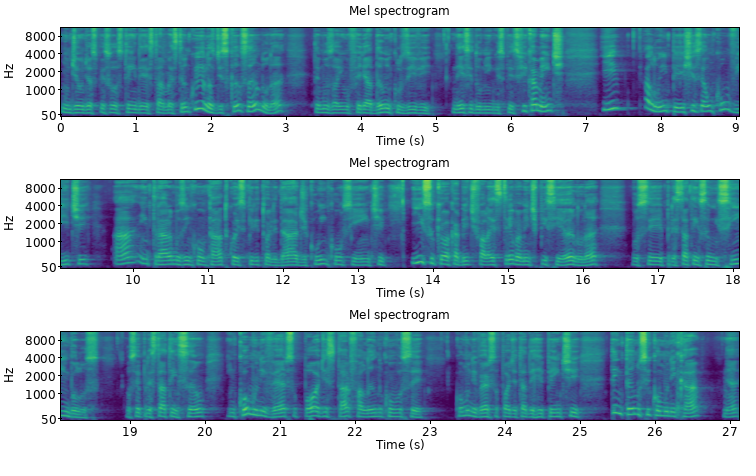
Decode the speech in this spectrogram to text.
um dia onde as pessoas tendem a estar mais tranquilas, descansando, né? Temos aí um feriadão, inclusive, nesse domingo especificamente. E a lua em peixes é um convite a entrarmos em contato com a espiritualidade, com o inconsciente. Isso que eu acabei de falar é extremamente pisciano, né? Você prestar atenção em símbolos, você prestar atenção em como o universo pode estar falando com você, como o universo pode estar de repente tentando se comunicar. Né?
